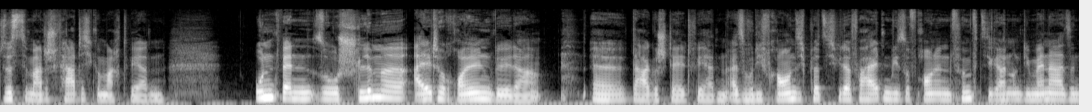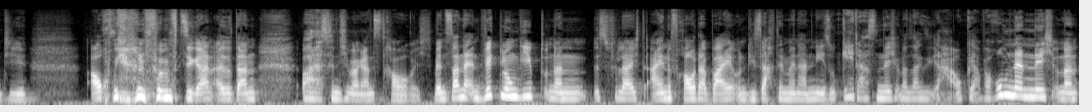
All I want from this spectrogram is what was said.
systematisch fertig gemacht werden. Und wenn so schlimme alte Rollenbilder äh, dargestellt werden, also wo die Frauen sich plötzlich wieder verhalten wie so Frauen in den 50ern und die Männer sind die auch wie in den 50ern, also dann, oh, das finde ich immer ganz traurig. Wenn es dann eine Entwicklung gibt und dann ist vielleicht eine Frau dabei und die sagt den Männern, nee, so geht das nicht. Und dann sagen sie, ja, okay, warum denn nicht? Und dann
